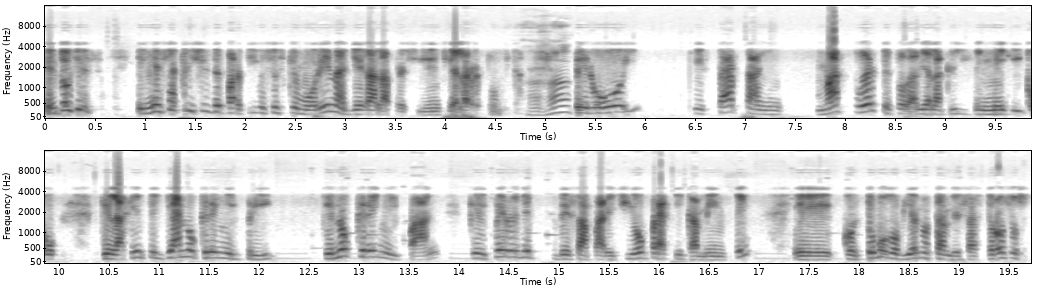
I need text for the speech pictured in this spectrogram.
Entonces, en esa crisis de partidos es que Morena llega a la presidencia de la República. Pero hoy está tan más fuerte todavía la crisis en México, que la gente ya no cree en el PRI, que no cree en el PAN, que el PRD desapareció prácticamente, eh, con tuvo gobiernos tan desastrosos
